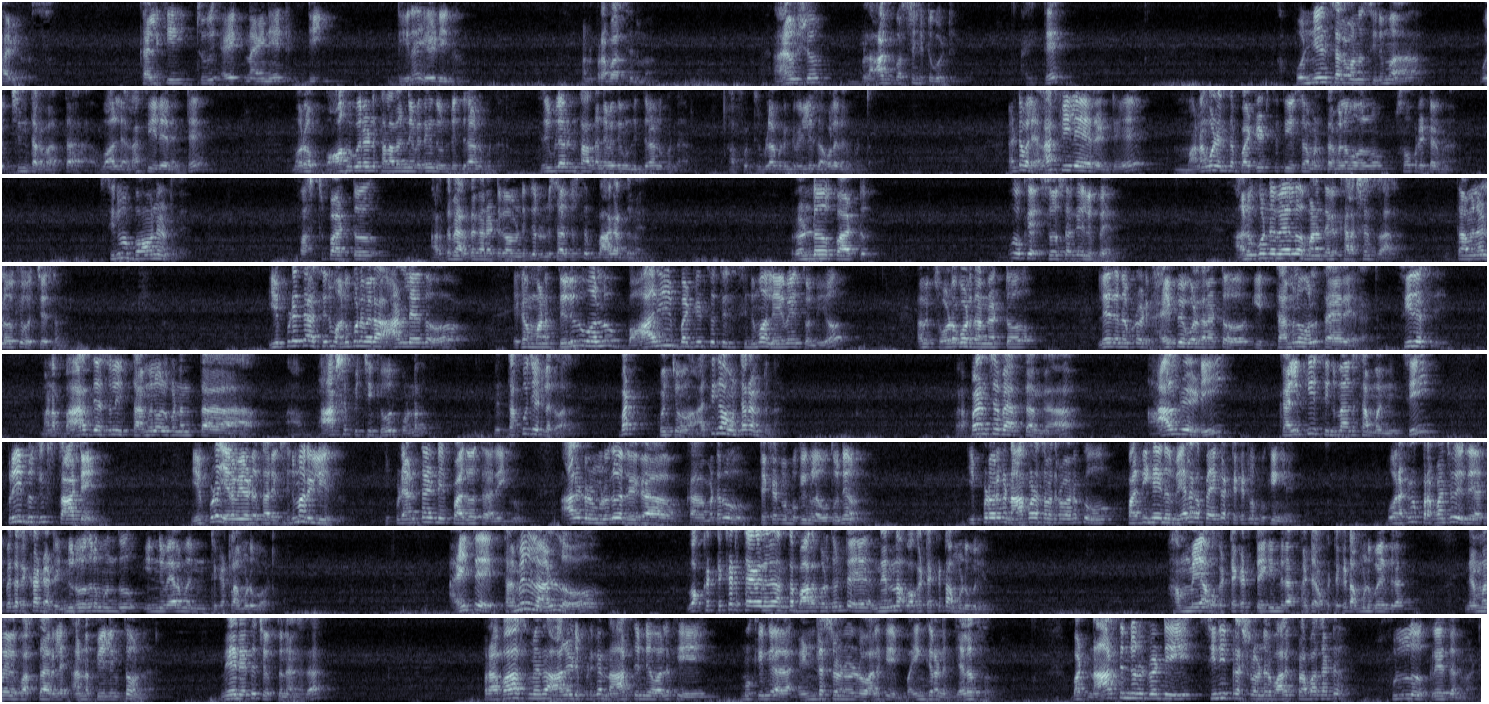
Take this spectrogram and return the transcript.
High viewers కల్కి two eight nine eight డి డీనా ఏడీనా మన ప్రభాస్ సినిమా. I'm sure blockbuster hit కొట్టింది. అయితే ఆ పొన్నియన్ సెలవు సినిమా వచ్చిన తర్వాత వాళ్ళు ఎలా ఫీల్ అయ్యారంటే మరో బాహుబలిని తలదన్నే విధంగా ఉండిద్దిరా అనుకున్నారు. త్రిబులర్ని తలదన్నే విధంగా ఉండిద్దిరా అనుకున్నారు. అప్పుడు త్రిబుల్ ఇంకా రిలీజ్ అవ్వలేదు అనుకుంటా అంటే వాళ్ళు ఎలా ఫీల్ అయ్యారంటే మనం కూడా ఇంత బడ్జెట్తో తీసాం మన తమిళ వాళ్ళు సూపర్ హిట్ అనుకున్నారు. సినిమా బాగానే ఉంటుంది. ఫస్ట్ పార్ట్ అర్థమే అర్థం కానట్టుగా ఉండింది రెండుసార్లు చూస్తే బాగా అర్థమైంది. రెండో పార్ట్ ఓకే సోసాగా వెళ్ళిపోయింది. అనుకున్న వేళ మన దగ్గర కలెక్షన్స్ రాలే. తమిళనాడులోకి వచ్చేసింది. ఎప్పుడైతే ఆ సినిమా అనుకున్న వేళ ఆడలేదో ఇక మన తెలుగు వాళ్ళు భారీ బడ్జెట్తో తీసే సినిమాలు ఏవైతే ఉన్నాయో అవి చూడకూడదు అన్నట్టు లేదన్నప్పుడు వాటికి హైప్ ఇవ్వకూడదు అన్నట్టు ఈ తమిళం వాళ్ళు తయారయ్యారట. సీరియస్లీ. మన భారతదేశంలో ఈ తమిళ వాళ్ళకి భాష పిచ్చి ఎవరికి ఉండదు. నేను తక్కువ చేయట్లేదు వాళ్ళని బట్ కొంచెం అతిగా ఉంటారు అంటున్నా ప్రపంచవ్యాప్తంగా ఆల్రెడీ కల్కి సినిమాకి సంబంధించి ప్రీ బుకింగ్ స్టార్ట్ అయింది. ఎప్పుడో ఇరవై ఏడో తారీఖు సినిమా రిలీజ్. ఇప్పుడు ఎంత అండి? పదో తారీఖు. ఆల్రెడీ రెండు మూడు రోజులు కామంటారు టికెట్లు బుకింగ్లు అవుతూనే ఉంది ఇప్పటివరకు నాకు కూడా సంవత్సరం వరకు పదిహేను వేలకు పైగా టికెట్లు బుకింగ్ అయింది ఓ రకంగా ప్రపంచంలో ఇది అతిపెద్ద రికార్డ్ అంటే. ఇన్ని రోజుల ముందు ఇన్ని వేల మంది టికెట్లు అమ్ముడుపోవడం అయితే తమిళనాడులో ఒక టికెట్ తెగదని అంత బాధపడుతుంటే నిన్న ఒక టికెట్ అమ్ముడుపోయింది. అమ్మయ్య ఒక టికెట్ తెగిందిరా. అంటే ఒక టికెట్ అమ్ముడుపోయిందిరా. నెమ్మదిగా వస్తారులే అన్న ఫీలింగ్తో ఉన్నారు. నేనైతే చెప్తున్నాను కదా ప్రభాస్ మీద ఆల్రెడీ ఇప్పటికే నార్త్ ఇండియా వాళ్ళకి ముఖ్యంగా ఇండస్ట్రీ ఉన్న వాళ్ళకి భయంకరమైన జలస్ బట్ నార్త్ ఇండియా ఉన్నటువంటి సినీ ప్రేక్షకులు ఉండే వాళ్ళకి ప్రభాస్ అంటే ఫుల్ క్రేజ్ అనమాట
